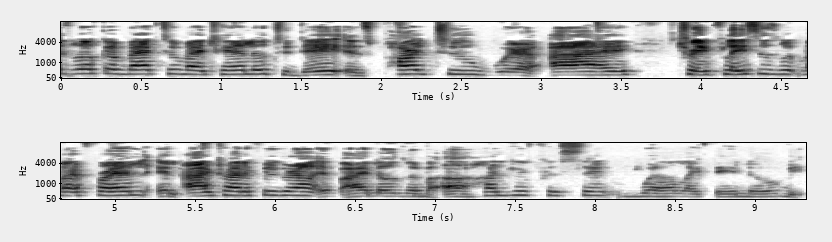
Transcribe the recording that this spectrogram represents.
Guys, welcome back to my channel. Today is part two where I trade places with my friend and I try to figure out if I know them a hundred percent well like they know me.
